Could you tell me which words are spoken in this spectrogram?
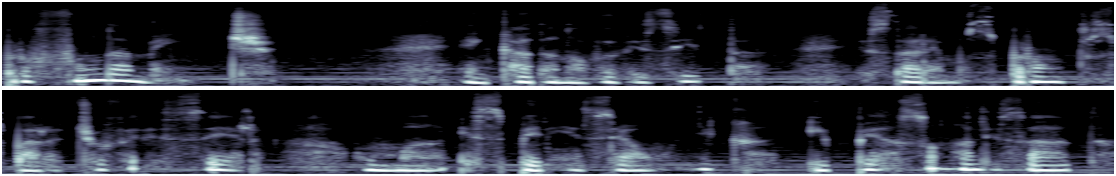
profundamente. Em cada nova visita, estaremos prontos para te oferecer uma experiência única e personalizada,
